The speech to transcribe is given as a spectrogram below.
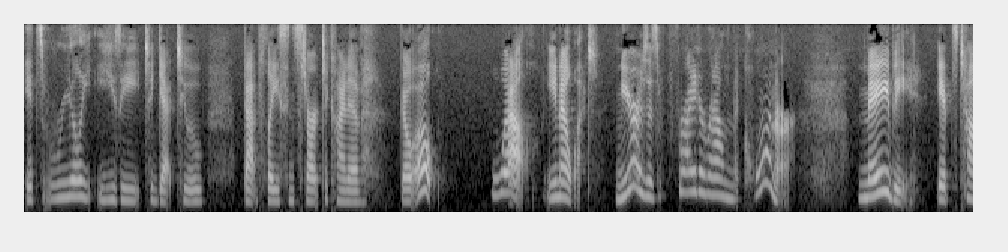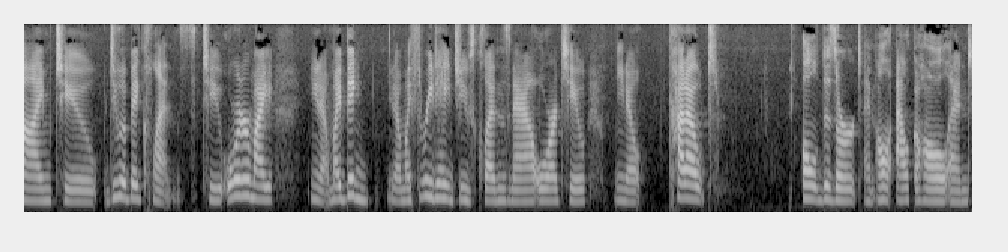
it's really easy to get to that place and start to kind of go, oh, well, you know what? New Year's is right around the corner. Maybe it's time to do a big cleanse, to order my, you know, my big, you know, my three day juice cleanse now, or to, you know, cut out all dessert and all alcohol. And,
